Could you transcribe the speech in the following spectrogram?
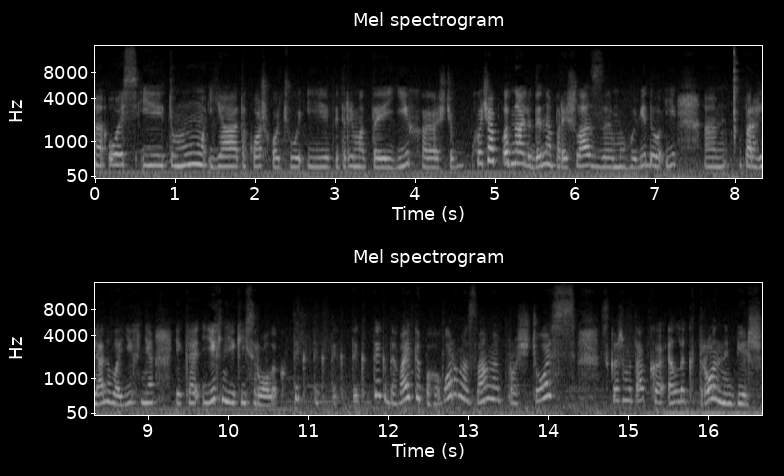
Е, ось і тому я також хочу і підтримати їх, е, щоб хоча б одна людина перейшла з мого відео і ем, переглянула їхнє яке їхній якийсь ролик. Тик-тик-тик-тик-тик. Давайте поговоримо з вами про щось, скажімо так, електронне більш.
